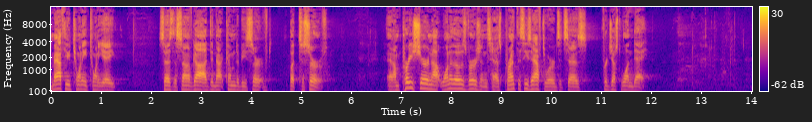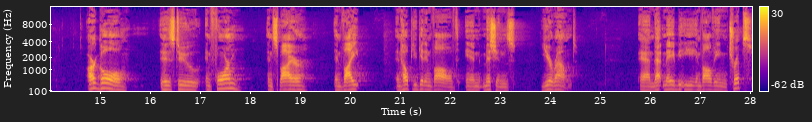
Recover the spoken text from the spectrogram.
Matthew 20, 28 says the Son of God did not come to be served, but to serve. And I'm pretty sure not one of those versions has parentheses afterwards that says, for just one day. Our goal is to inform, inspire, invite, and help you get involved in missions year round. And that may be involving trips,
